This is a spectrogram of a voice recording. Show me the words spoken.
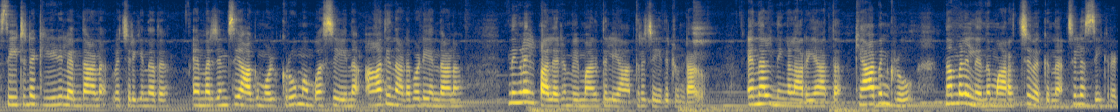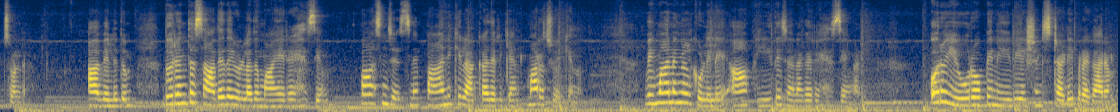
സീറ്റിന്റെ കീഴിൽ എന്താണ് വെച്ചിരിക്കുന്നത്? എമർജൻസി ആകുമ്പോൾ ക്രൂ മെമ്പേഴ്സ് ചെയ്യുന്ന ആദ്യ നടപടി എന്താണ്? നിങ്ങളിൽ പലരും വിമാനത്തിൽ യാത്ര ചെയ്തിട്ടുണ്ടാകും. എന്നാൽ നിങ്ങൾ അറിയാത്ത ക്യാബിൻ ക്രൂ നമ്മളിൽ നിന്ന് മറച്ചു വെക്കുന്ന ചില സീക്രറ്റ്സ് ഉണ്ട്. ആ വലുതും ദുരന്ത സാധ്യതയുള്ളതുമായ രഹസ്യം പാസഞ്ചേഴ്സിനെ പാനിക്കിലാക്കാതിരിക്കാൻ മറച്ചു വെക്കുന്നു. വിമാനങ്ങൾക്കുള്ളിലെ ആ ഭീതിജനക രഹസ്യങ്ങൾ. ഒരു യൂറോപ്യൻ ഏവിയേഷൻ സ്റ്റഡി പ്രകാരം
